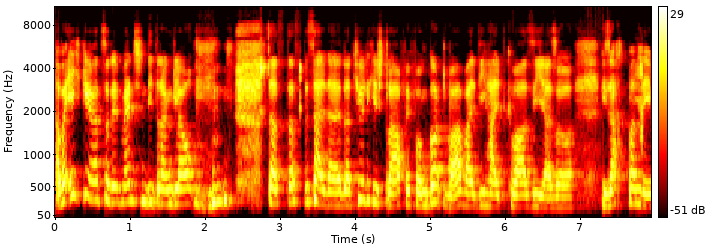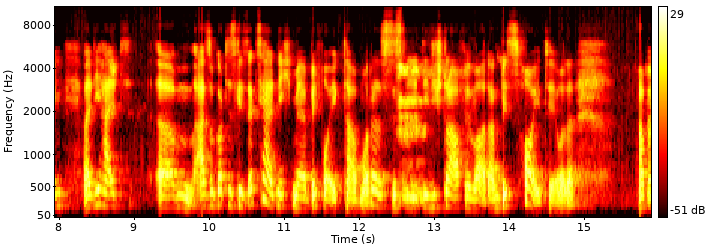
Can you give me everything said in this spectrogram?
Aber ich gehöre zu den Menschen, die daran glauben, dass, dass das halt eine natürliche Strafe von Gott war, weil die halt quasi, also wie sagt man dem, weil die halt ähm, also Gottes Gesetze halt nicht mehr befolgt haben, oder? Das ist die, die, die Strafe war dann bis heute, oder? Aber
